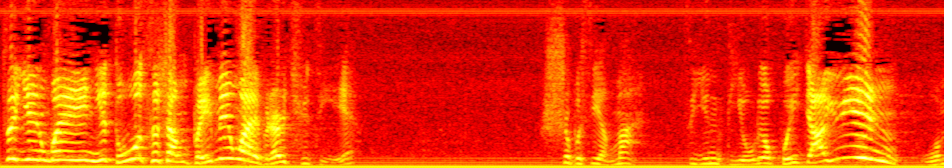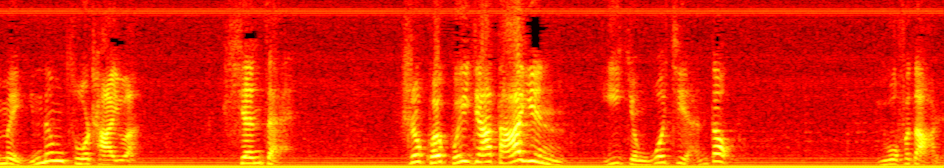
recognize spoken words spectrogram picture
只因为你多次上北门外边去接，实不相瞒，只因丢了归家玉印，我没能做茶园。现在这块归家大印已经我见到了，岳父大人，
